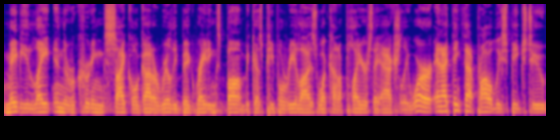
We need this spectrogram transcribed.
maybe late in the recruiting cycle got a really big ratings bump because people realized what kind of players they actually were. And I think that probably speaks to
